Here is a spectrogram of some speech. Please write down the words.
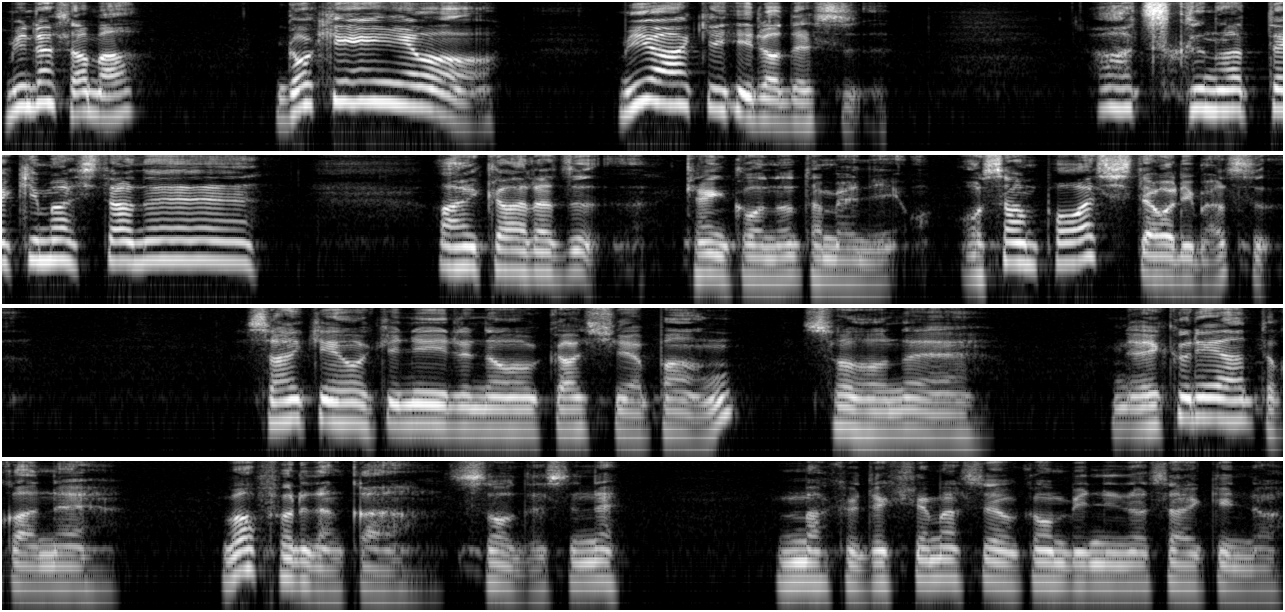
皆様、ごきげんよう。三輪明宏です。暑くなってきましたね。相変わらず健康のためにお散歩はしております。最近お気に入りのお菓子やパン？そうね。エクレアとかね。ワッフルなんか？そうですね。うまくできてますよコンビニの最近の。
